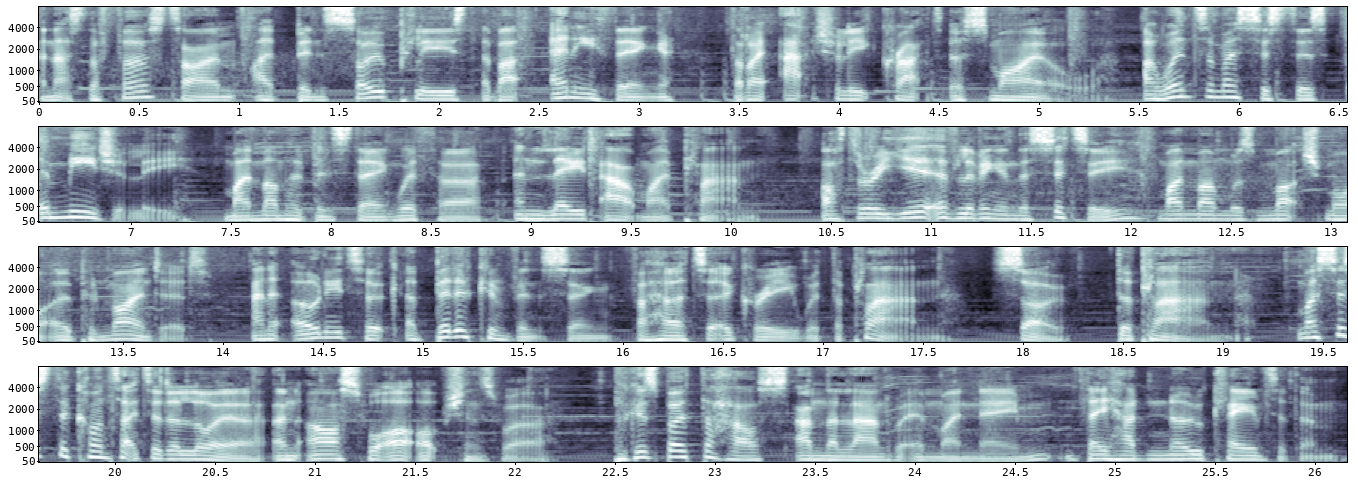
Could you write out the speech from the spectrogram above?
and that's the first time I've been so pleased about anything that I actually cracked a smile. I went to my sister's immediately. My mum had been staying with her and laid out my plan. After a year of living in the city, my mum was much more open minded, and it only took a bit of convincing for her to agree with the plan. So, the plan. My sister contacted a lawyer and asked what our options were. Because both the house and the land were in my name, they had no claim to them,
